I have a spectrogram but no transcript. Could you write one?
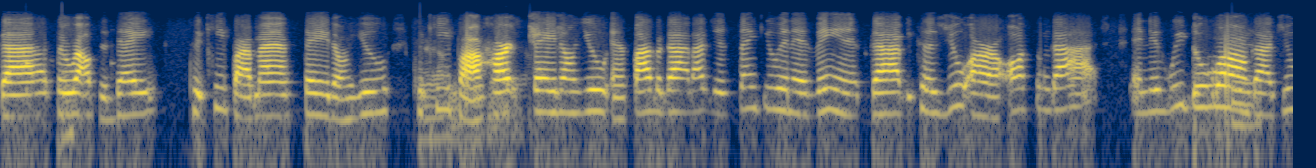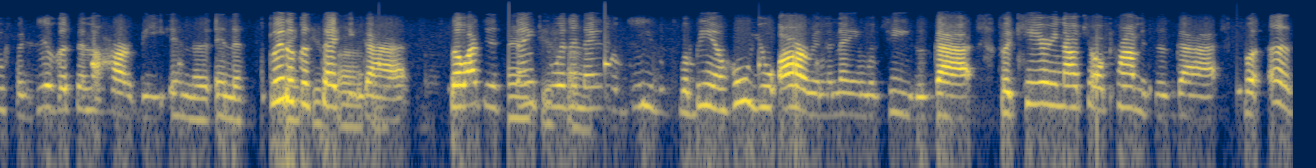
God, throughout the day, to keep our mind stayed on you, to Yeah, keep our thank heart stayed on you. And Father God, I just thank you in advance, God, because you are an awesome God. And if we do wrong. God, you forgive us in the heartbeat, in the in the split of a you, second, Father. God. So I just thank, Thank you, in the name of Jesus for being who you are in the name of Jesus, God, for carrying out your promises, God, for us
